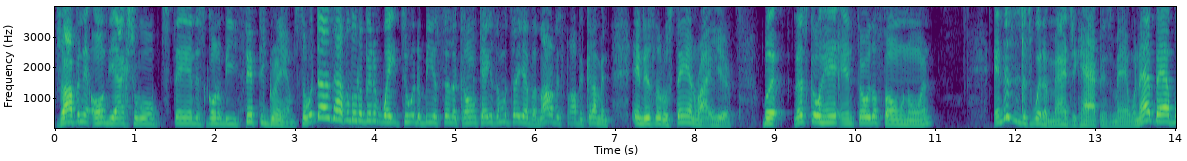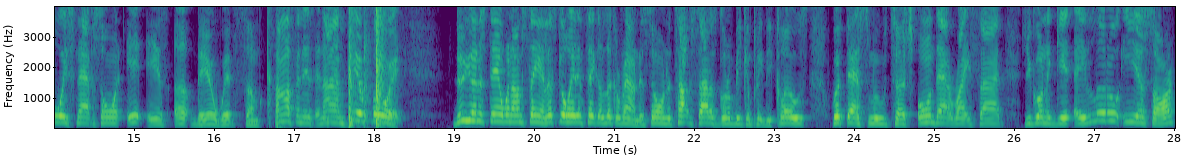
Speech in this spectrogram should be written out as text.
Dropping it on the actual stand it's going to be 50 grams. So it does have a little bit of weight to it to be a silicone case. I'm going to tell you, a lot of it's probably coming in this little stand right here. But let's go ahead and throw the phone on. And this is just where the magic happens, man. When that bad boy snaps on, it is up there with some confidence, and I am here for it. Do you understand what I'm saying? Let's go ahead and take a look around it. So on the top side, it's going to be completely closed with that smooth touch. On that right side, you're going to get a little ESR.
